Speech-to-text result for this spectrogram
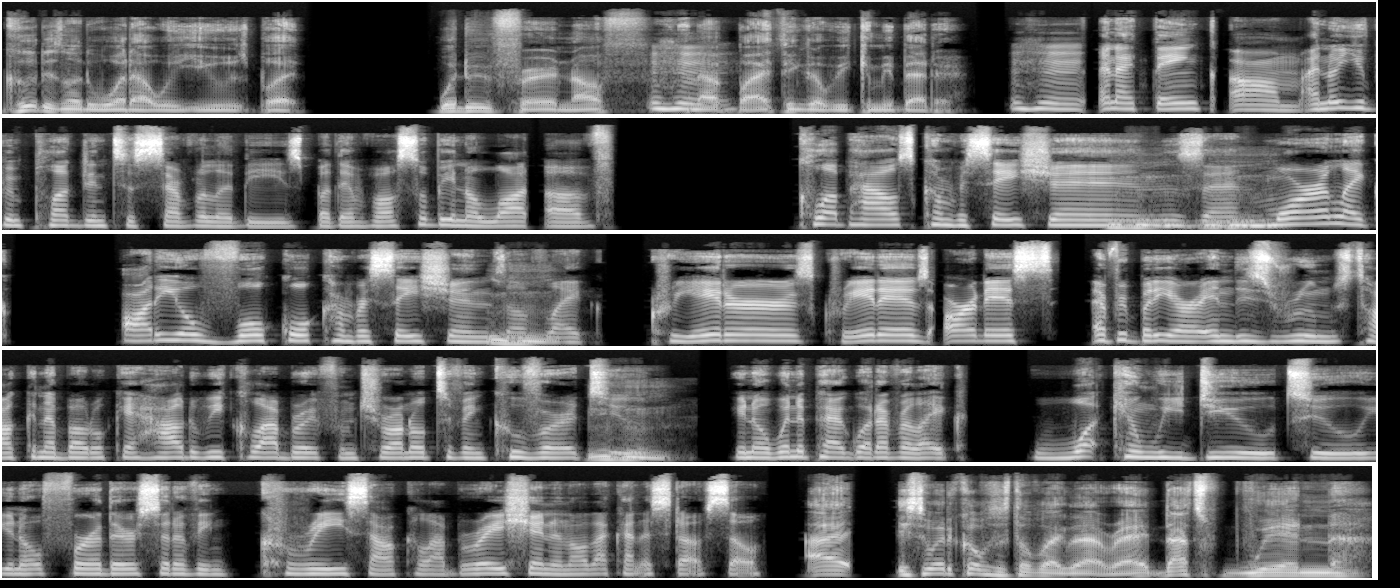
good is not the word I would use, but we're doing fair enough. Mhm. Now, but I think that we can be better. Hmm And I think um, I know you've been plugged into several of these, but there have also been a lot of clubhouse conversations Mhm, and more like audio vocal conversations of Mhm. like creators, creatives, artists. Everybody are in these rooms talking about okay, how do we collaborate from Toronto to Vancouver to Mhm. you know Winnipeg, whatever. Like what can we do to, you know, further sort of increase our collaboration and all that kind of stuff. So I it's when it comes to stuff like that, right? That's when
